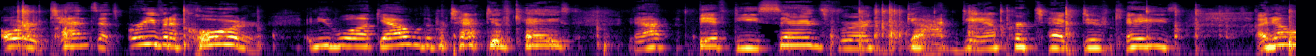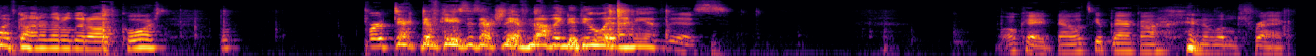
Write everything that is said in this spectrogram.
or ten cents, or even a quarter, and you'd walk out with a protective case, not 50 cents for a goddamn protective case. I know I've gone a little bit off course, protective cases actually have nothing to do with any of this. Okay, now let's get back on in a little track.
